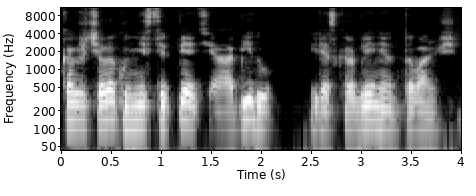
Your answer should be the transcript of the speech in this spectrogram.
как же человеку не стерпеть обиду или оскорбление товарища?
